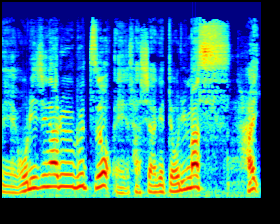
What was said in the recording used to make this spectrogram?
えオリジナルグッズを、え差し上げております。はい。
